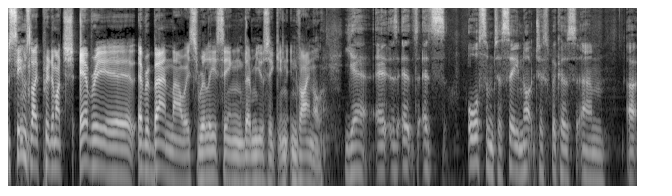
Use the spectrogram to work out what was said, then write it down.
seems like pretty much every uh, every band now is releasing their music in, in vinyl. Yeah, it's, it's it's awesome to see. Not just because um, uh,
